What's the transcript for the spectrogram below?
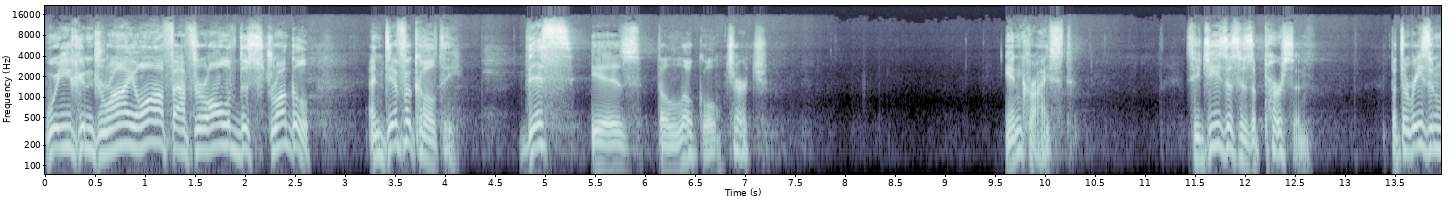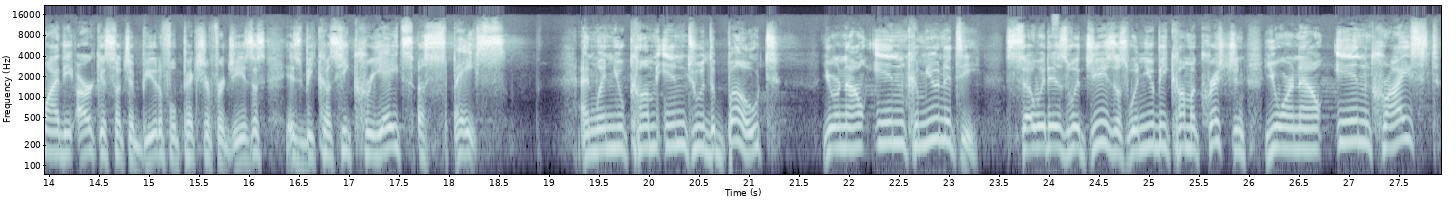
where you can dry off after all of the struggle and difficulty. This is the local church in Christ. See, Jesus is a person. But the reason why the ark is such a beautiful picture for Jesus is because he creates a space. And when you come into the boat, you're now in community. So it is with Jesus. When you become a Christian, you are now in Christ.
